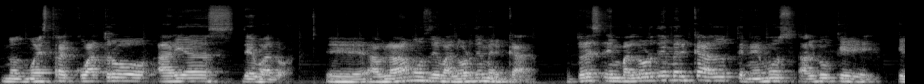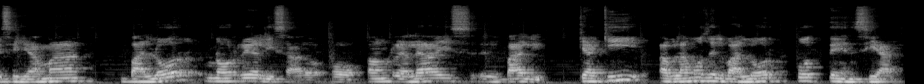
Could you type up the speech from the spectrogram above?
nos muestra cuatro áreas de valor. Eh, hablábamos de valor de mercado. Entonces, en valor de mercado tenemos algo que, que se llama valor no realizado o unrealized eh, value, que aquí hablamos del valor potencial.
